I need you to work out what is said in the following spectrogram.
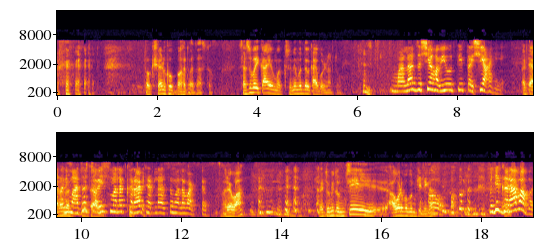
तो क्षण खूप महत्त्वाचा असतो. सासूबाई काय मग सुनेबद्दल काय बोलणार तुम्ही? मला जशी हवी होती तशी आहे. आणि माझा चॉईस मला खरा ठरला असं मला वाटतं. अरे वा. म्हणजे तुम्ही तुमची आवड बघून केली का? हो. म्हणजे घराबाबत.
